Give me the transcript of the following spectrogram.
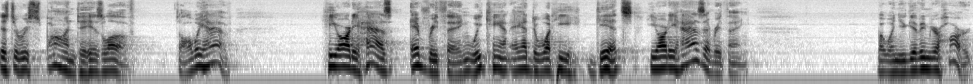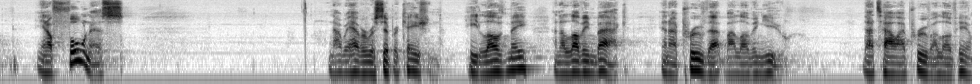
is to respond to His love. That's all we have. He already has everything. We can't add to what He gets, He already has everything. But when you give Him your heart in a fullness, now we have a reciprocation. He loved me, and I love Him back. And I prove that by loving you. That's how I prove I love Him.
